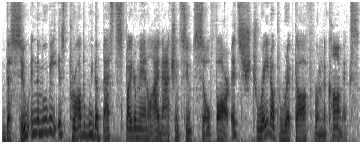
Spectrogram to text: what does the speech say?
The suit in the movie is probably the best Spider Man live action suit so far. It's straight up ripped off from the comics.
